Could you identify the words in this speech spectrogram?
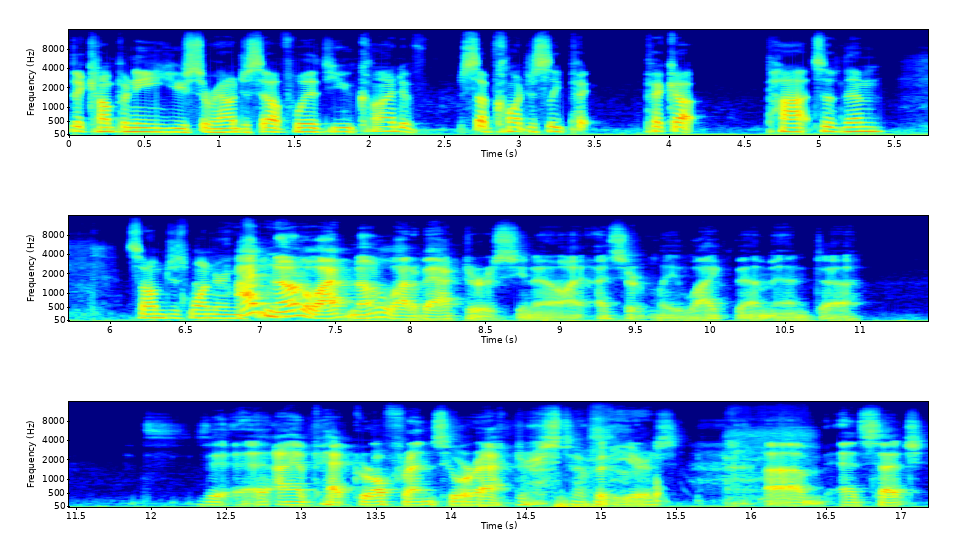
the company you surround yourself with. You kind of subconsciously pick pick up parts of them. So I'm just wondering. I've known a lot. I've known a lot of actors. You know, I, I certainly like them, and uh, the, I have had girlfriends who are actors over the years, um, and such.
